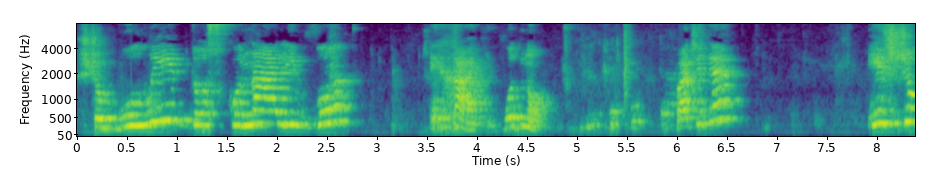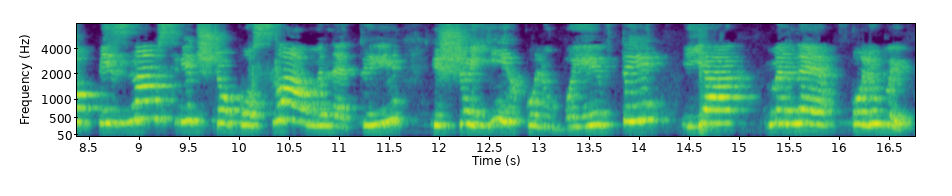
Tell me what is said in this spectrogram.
щоб були досконалі в ехаді, в одному. Бачите? І щоб пізнав світ, що послав мене ти, і що їх полюбив ти, як мене полюбив.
